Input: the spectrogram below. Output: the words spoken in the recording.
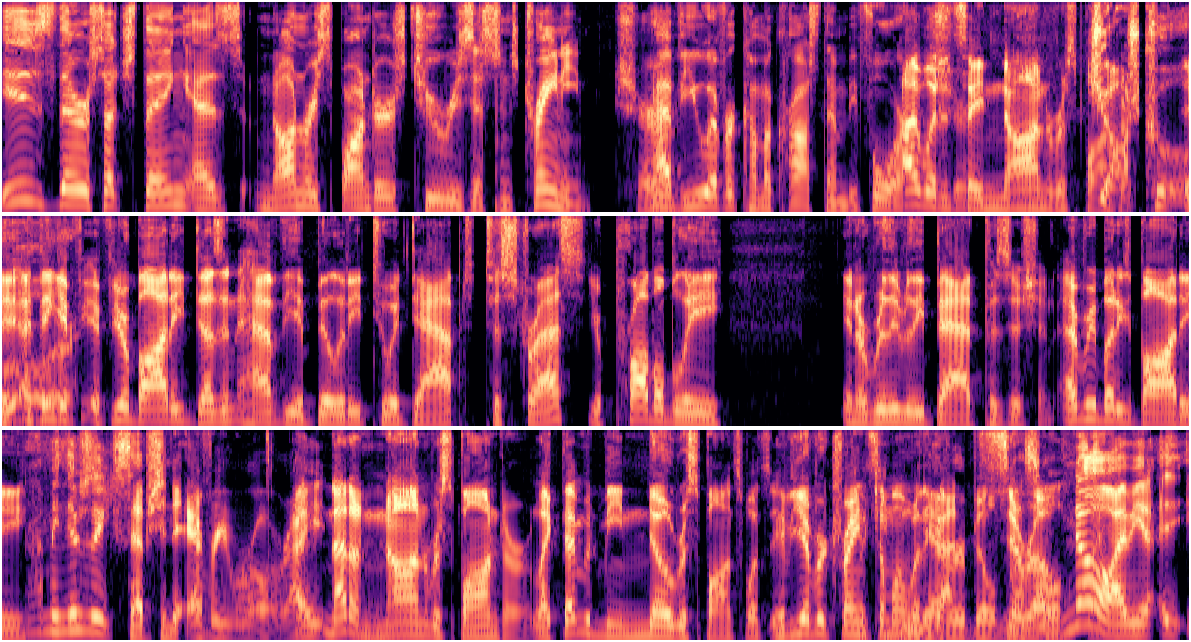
Is there such thing as non-responders to resistance training? Sure. Have you ever come across them before? I wouldn't say non-responder. Josh Cool. I I think if, if your body doesn't have the ability to adapt to stress, you're probably in a really, really bad position. Everybody's body, I mean, there's an exception to every rule, right? not a non-responder. Like that would mean no response. What's have you ever trained someone where they never got build zero? muscle? No, I mean, it,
